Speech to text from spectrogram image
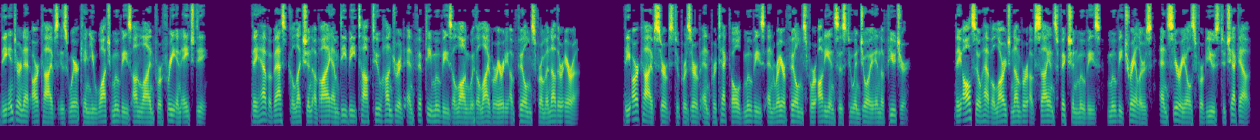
The Internet Archives is where can you watch movies online for free in HD. They have a vast collection of IMDb top 250 movies along with a library of films from another era. The archive serves to preserve and protect old movies and rare films for audiences to enjoy in the future. They also have a large number of science fiction movies, movie trailers, and serials for views to check out.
